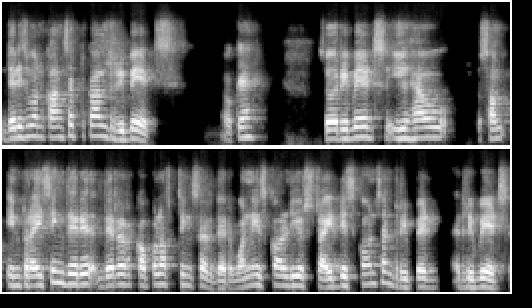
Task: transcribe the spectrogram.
there is one concept called rebates. Okay. So rebates, you have some in pricing there there are a couple of things are there one is called your straight discounts and rebate rebates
